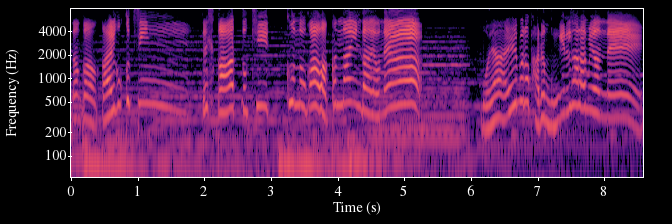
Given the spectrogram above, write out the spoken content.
なんか外国人ですかと聞くのがわかんないんだよね. 뭐야 일부러 발음 뭉개는 사람이었네.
